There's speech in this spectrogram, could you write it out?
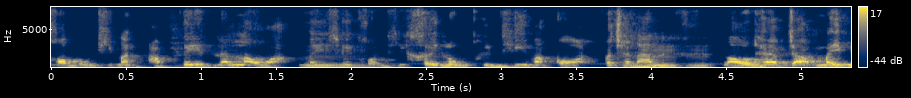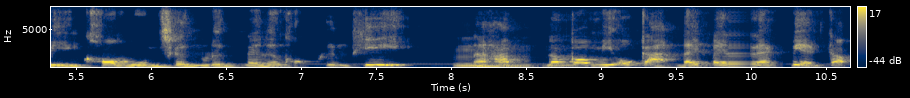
ข้อมูลที่มันอัปเดตและเราอะไม่ใช่คนที่เคยลงพื้นที่มาก่อน เพราะฉะนั้นเราแทบจะไม่มีข้อมูลเชิงลึกในเรื่องของพื้นที่นะครับ แล้วก็มีโอกาสได้ไปแลกเปลี่ยนกับ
